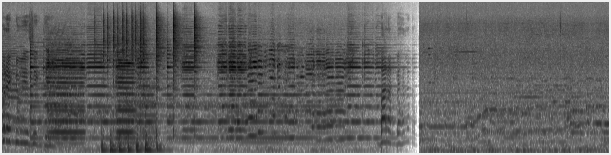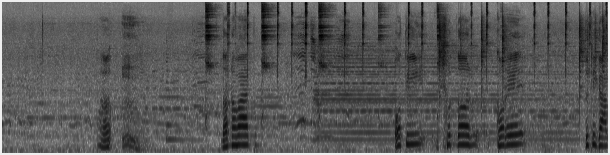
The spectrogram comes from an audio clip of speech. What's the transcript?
করে একটু মিউজিক দিই ধন্যবাদ। অতি সুন্দর করে দুটি গান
